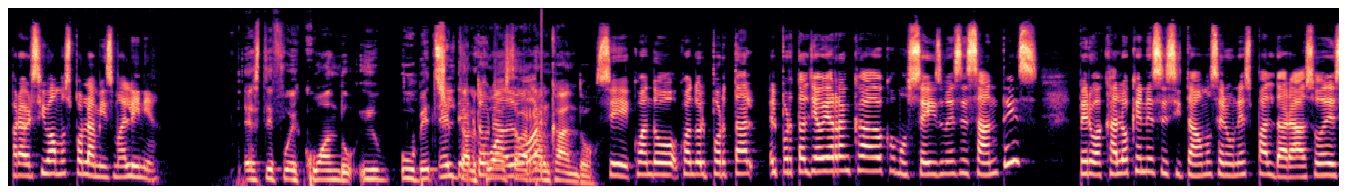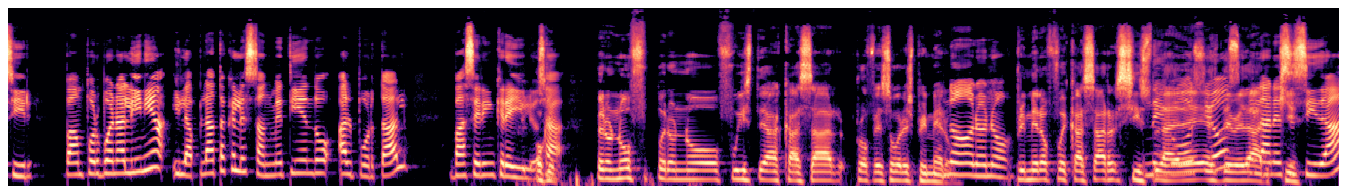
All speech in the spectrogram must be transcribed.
para ver si vamos por la misma línea. Este fue cuando Ubits El tal cual estaba arrancando. Sí, cuando, cuando el portal, el portal ya había arrancado como seis meses antes, pero acá lo que necesitábamos era un espaldarazo, de decir, van por buena línea y la plata que le están metiendo al portal va a ser increíble. O sea, pero, no, pero no fuiste a casar profesores primero. no, no, no. Primero fue casar si la Negocios, de verdad. la necesidad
